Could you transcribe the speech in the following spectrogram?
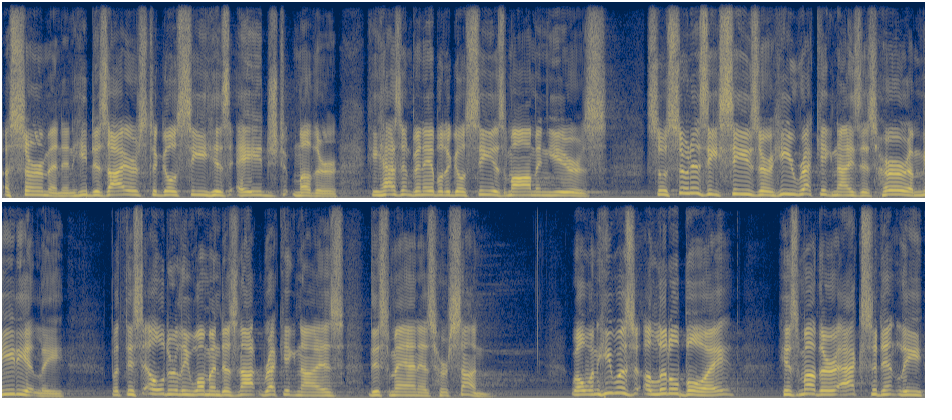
a sermon, and he desires to go see his aged mother. He hasn't been able to go see his mom in years. So as soon as he sees her, he recognizes her immediately. But this elderly woman does not recognize this man as her son. Well, when he was a little boy, his mother accidentally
